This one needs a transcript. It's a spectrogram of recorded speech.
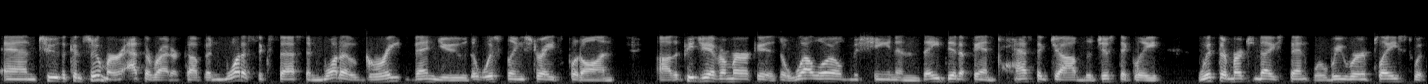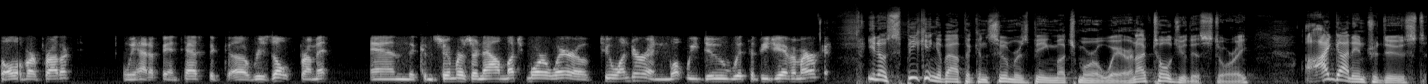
and to the consumer at the Ryder Cup. And what a success, and what a great venue the Whistling Straits put on. Uh, the PGA of America is a well-oiled machine, and they did a fantastic job logistically with their merchandise tent, where we were placed with all of our product. We had a fantastic uh, result from it and the consumers are now much more aware of two under and what we do with the PGA of America. You know, speaking about the consumers being much more aware, and I've told you this story. I got introduced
